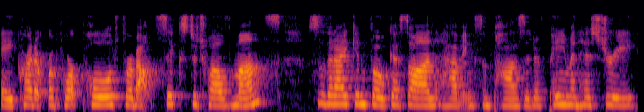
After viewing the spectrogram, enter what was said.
a credit report pulled for about 6 to 12 months so that I can focus on having some positive payment history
